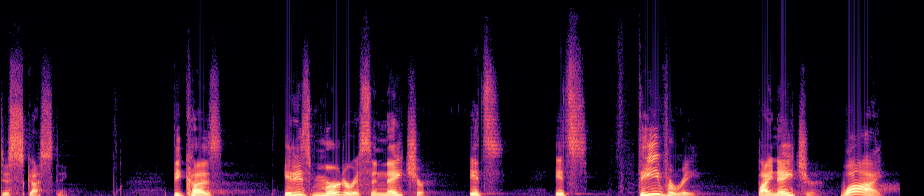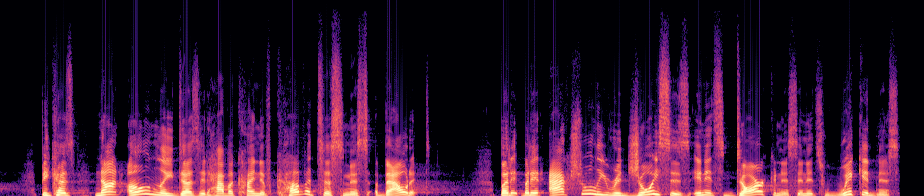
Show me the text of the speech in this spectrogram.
disgusting because it is murderous in nature. It's, it's thievery by nature. Why? Because not only does it have a kind of covetousness about it, but it, but it actually rejoices in its darkness, in its wickedness.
